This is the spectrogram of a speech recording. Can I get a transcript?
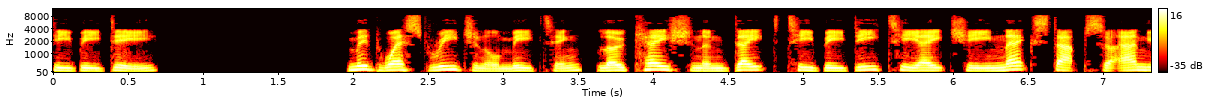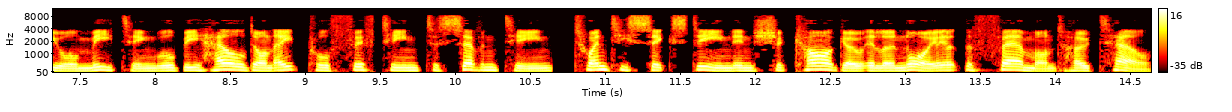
TBD Midwest Regional Meeting, location and date TBD THE next APSA annual meeting will be held on April 15 to 17, 2016 in Chicago, Illinois at the Fairmont Hotel.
